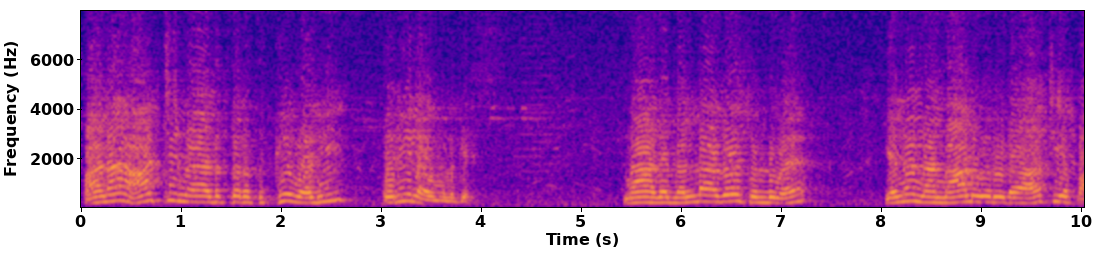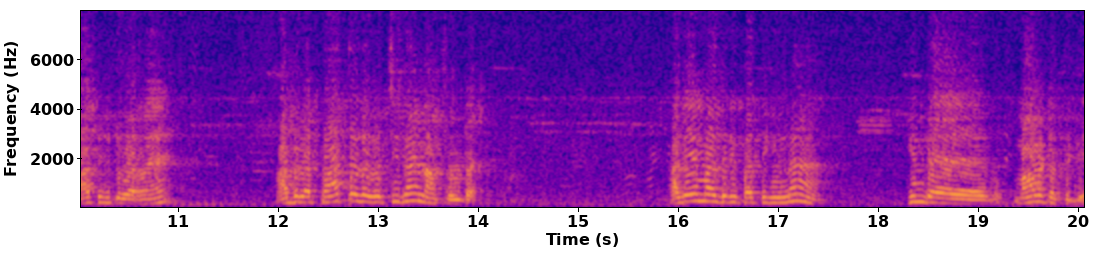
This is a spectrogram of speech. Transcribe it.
ஆனா ஆட்சி நடத்துறதுக்கு வழி தெரியல அவங்களுக்கு. நான் அதை நல்லாவே சொல்லுவேன். ஏன்னா நான் நாலு வருட ஆட்சியை பார்த்துக்கிட்டு வர்றேன். அதுல பார்த்ததை வச்சுதான் நான் சொல்றேன். அதே மாதிரி பார்த்தீங்கன்னா இந்த மாவட்டத்துக்கு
